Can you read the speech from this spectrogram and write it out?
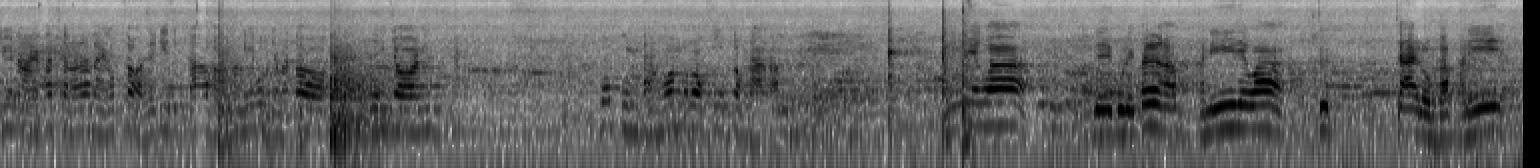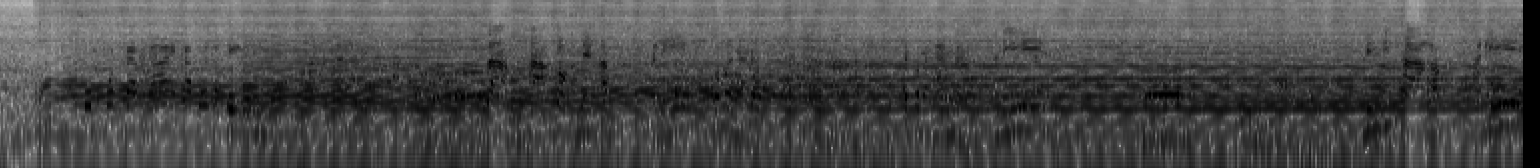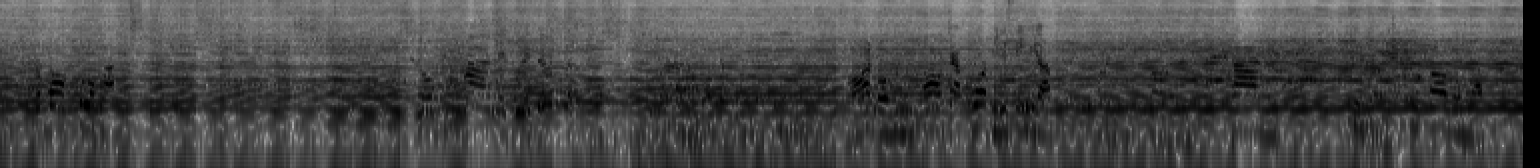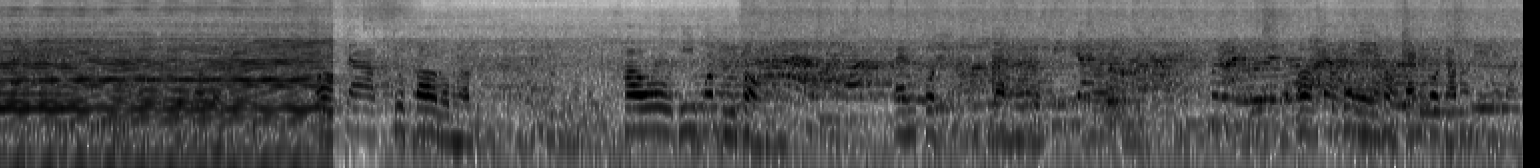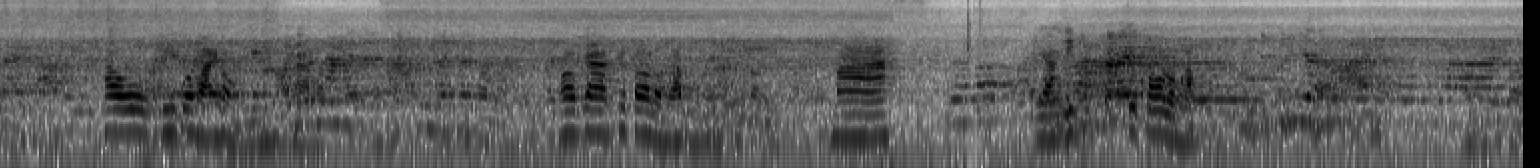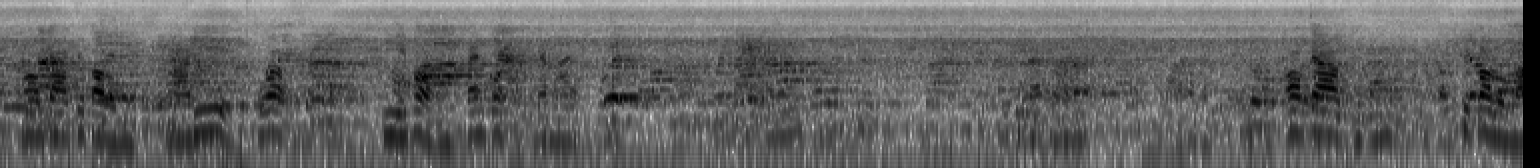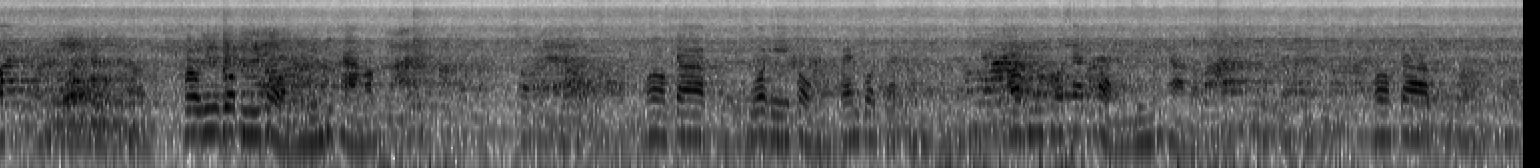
ชื่อนายพัชรนายครบสอนในที่ 19 ครับ วันนี้ผมจะมาต่อวงจรควบคุมทางห้องกระบอกสูบสองทางครับ อันนี้เรียกว่าเรกูเลเตอร์ครับ อันนี้เรียกว่าจุดจ่ายลมครับ อันนี้ปุ่มกดแบบง่ายกับด้วยสปริงสามทางสองตำแหน่งครับ อันนี้ก็เหมือนกันครับไม่ก็แบบง่ายเหมือนกันอันนี้เอ่อ วินทิศทางครับ อันนี้กระบอกตู้ครับ ลมผ่านเรกูเลเตอร์อ๋อ ลมออก จากขั้ว PC ครับผ่านจุดที่ต่อลมครับออกจากจุดต่อลมครับ เข้าที่ขั้ว P ของแป้นกดแบบนี้ครับออกจากตัวเอของแป้นกดครับ เข้าที่ตัววายของลิงทางครับออกจากจุดต่อลมครับ มา ย่างอีกจุดต่อลมครับออกจากจุดต่อลมมาที่พวกทีของแป้นกดแบบนี้ออกจากจุดต่อลมครับ เข้าที่ตัวพีของลิ้นทิศทางครับ ออกจากตัวเอของแป้นกดครับเข้ามีตัวแซดของลิ้นที่ทางครับออกจาก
